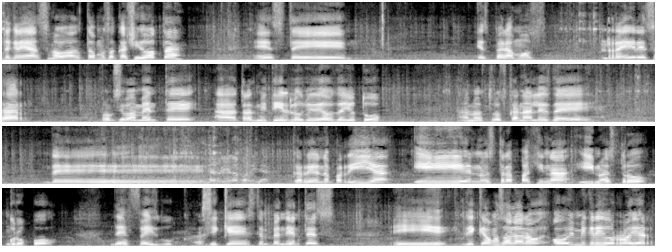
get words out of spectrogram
Te creas, ¿no? Estamos acá chidota. Este. Esperamos regresar próximamente a transmitir los videos de YouTube a nuestros canales de. de. Carrera en la parrilla y en nuestra página y nuestro grupo de Facebook. Así que estén pendientes. ¿Y de qué vamos a hablar hoy, hoy, mi querido Roger?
